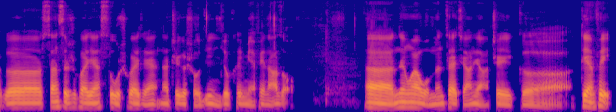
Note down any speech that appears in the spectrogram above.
个三四十块钱、四五十块钱，那这个手机你就可以免费拿走。呃，另外我们再讲讲这个电费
